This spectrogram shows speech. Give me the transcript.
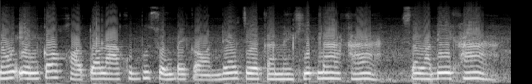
น้องเอ็มก็ขอตัวลาคุณผู้ชมไปก่อนแล้วเจอกันในคลิปหน้าค่ะ สวัสดีค่ะ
